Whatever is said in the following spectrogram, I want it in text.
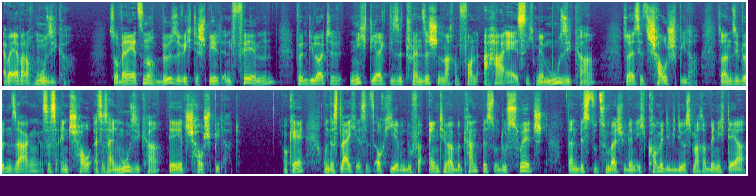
aber er war doch Musiker. So, wenn er jetzt nur noch Bösewichte spielt in Filmen, würden die Leute nicht direkt diese Transition machen von, aha, er ist nicht mehr Musiker, sondern er ist jetzt Schauspieler, sondern sie würden sagen, es ist ein Schau, es ist ein Musiker, der jetzt Schauspiel hat. Okay? Und das gleiche ist jetzt auch hier. Wenn du für ein Thema bekannt bist und du switcht, dann bist du zum Beispiel, wenn ich Comedy-Videos mache, bin ich der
